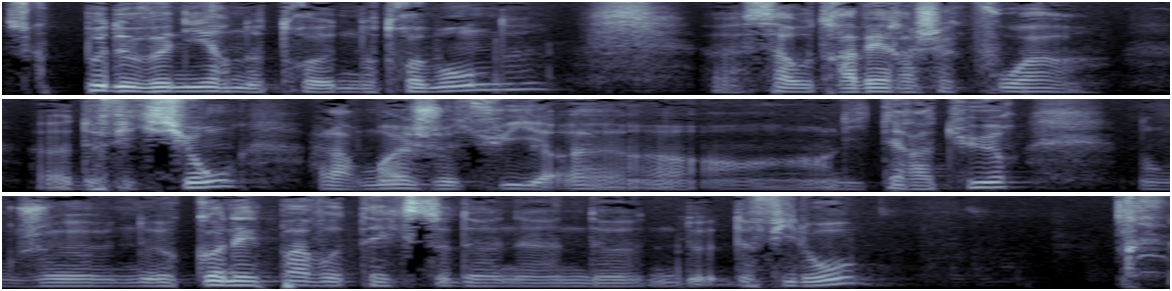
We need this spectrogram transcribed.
ce que peut devenir notre, notre monde. Euh, ça au travers à chaque fois euh, de fiction. Alors moi, je suis euh, en littérature, donc je ne connais pas vos textes de, de, philo.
